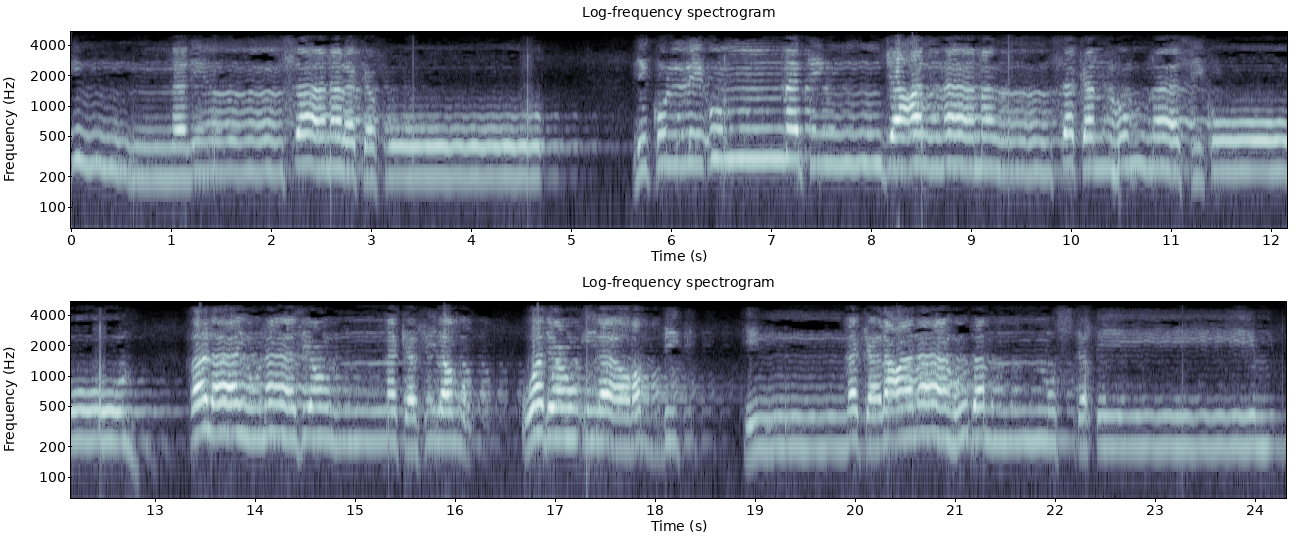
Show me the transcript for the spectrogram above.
إن الإنسان لكفور لكل أمة جعلنا من سكنهم ناسكون فلا ينازعنك في الأمر وادع إلى ربك إنك لعلى هدى مستقيم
